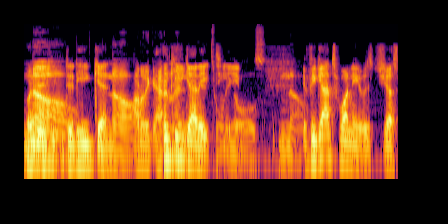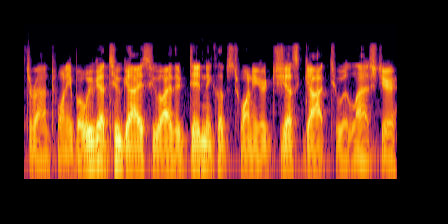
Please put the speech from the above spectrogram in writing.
Or did no. he- did he get- No, I don't think I think he got 18. goals. No. If he got 20, it was just around 20. But we've got two guys who either didn't eclipse 20 or just got to it last year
